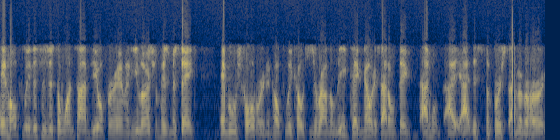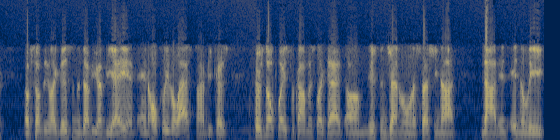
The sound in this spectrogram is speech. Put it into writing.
And hopefully, this is just a one-time deal for him, and he learns from his mistakes and moves forward. And hopefully, coaches around the league take notice. I don't think I don't. I, I this is the first I've ever heard of something like this in the WNBA, and, and hopefully the last time because there's no place for comments like that, um, just in general, and especially not not in, in the league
